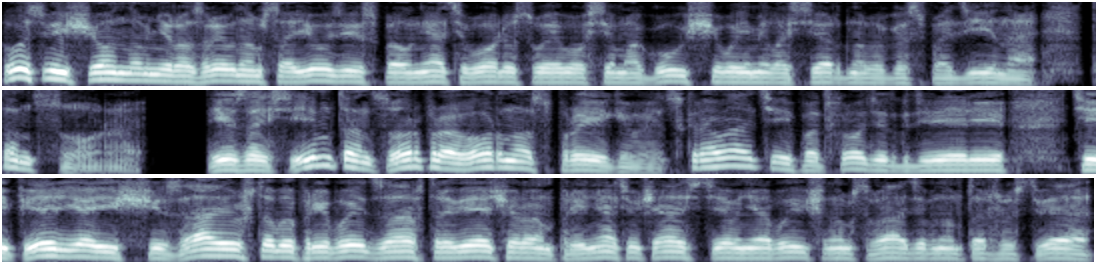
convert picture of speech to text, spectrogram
в освященном неразрывном союзе, исполнять волю своего всемогущего и милосердного господина, танцора. И засим танцор проворно спрыгивает с кровати и подходит к двери. Теперь я исчезаю, чтобы прибыть завтра вечером, принять участие в необычном свадебном торжестве.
